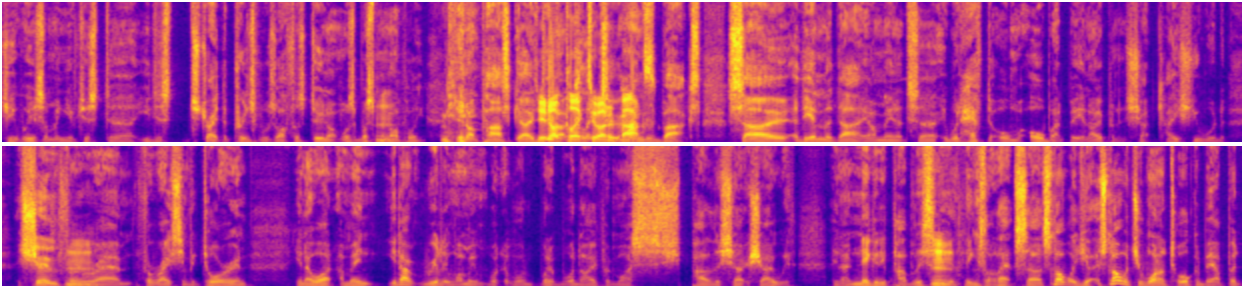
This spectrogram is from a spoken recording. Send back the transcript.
Gee whiz! I mean, you've just uh, you just straight the principal's office. Do not what's, what's Monopoly? Do not pass go. Do not collect 200 bucks. bucks. So at the end of the day, I mean, it's uh, it would have to all, all but be an open and shut case. You would assume for Hmm. um, for Racing Victoria, and you know what? I mean, you don't really want me what what what I open my sh- part of the show show with, you know, negative publicity Hmm. and things like that. So it's not what you it's not what you want to talk about, but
